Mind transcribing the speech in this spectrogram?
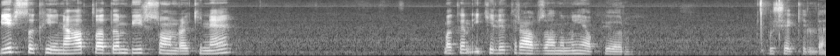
Bir sık iğne atladım. Bir sonrakine bakın ikili trabzanımı yapıyorum. Bu şekilde.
